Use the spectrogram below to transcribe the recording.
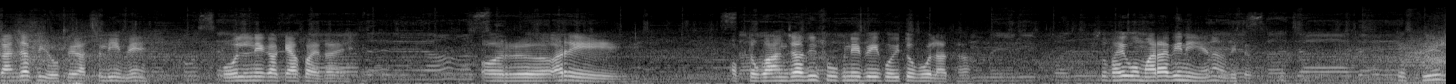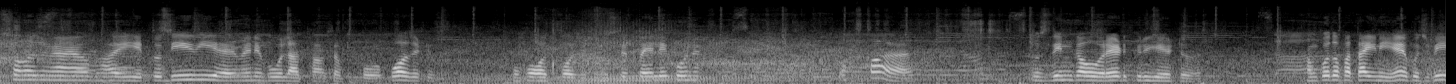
गांजा पियो फिर असली में। बोलने का क्या फ़ायदा है? और अरे, अब तो गांजा भी फूकने पे कोई तो बोला था। तो भाई वो मरा भी नहीं है ना अभी तक। तो फिर समझ में आया, भाई ये तो देवी है, मैंने बोला था सबको पॉजिटिव बहुत पॉजिटिव उससे पहले कौन है? उस दिन का वो रेड क्रिएटर हमको तो पता ही नहीं है कुछ भी.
